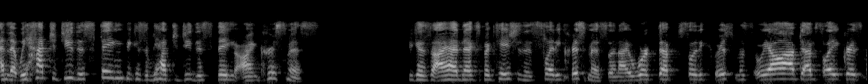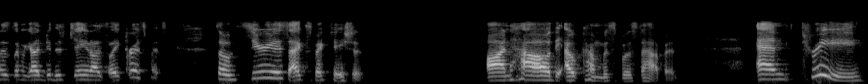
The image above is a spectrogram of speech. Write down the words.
and that we had to do this thing because we had to do this thing on Christmas. Because I had an expectation it's Slutty Christmas and I worked up Slutty Christmas. We all have to have Slutty Christmas and we got to do this chain on Slutty Christmas. So serious expectation on how the outcome was supposed to happen. And three,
